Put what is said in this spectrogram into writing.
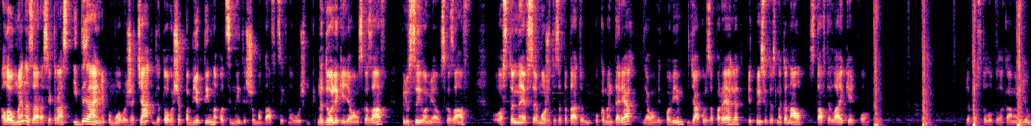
Але у мене зараз якраз ідеальні умови життя для того, щоб об'єктивно оцінити шумодав цих навушників. Недоліки я вам сказав, плюси вам я вам сказав. Остальне все можете запитати у коментарях. Я вам відповім. Дякую за перегляд. Підписуйтесь на канал, ставте лайки. О, я просто лукала камеру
